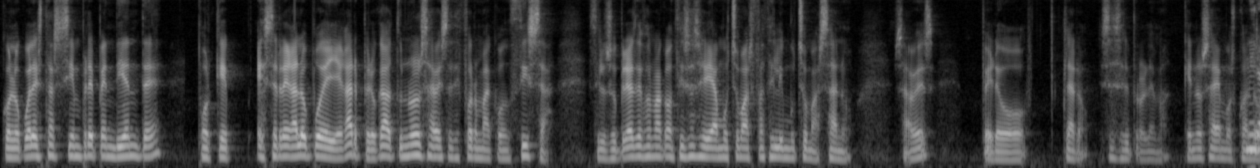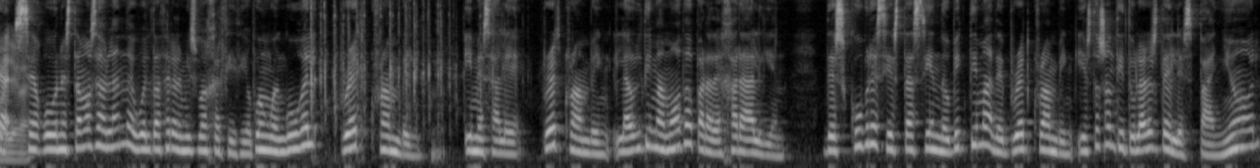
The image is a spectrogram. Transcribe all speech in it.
con lo cual estás siempre pendiente porque ese regalo puede llegar, pero claro, tú no lo sabes de forma concisa. Si lo supieras de forma concisa sería mucho más fácil y mucho más sano, ¿sabes? Pero claro, ese es el problema, que no sabemos cuándo Mira, va a llegar. según estamos hablando, he vuelto a hacer el mismo ejercicio. Pongo en Google breadcrumbing y me sale breadcrumbing, la última moda para dejar a alguien. Descubre si estás siendo víctima de breadcrumbing. Y estos son titulares del español.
